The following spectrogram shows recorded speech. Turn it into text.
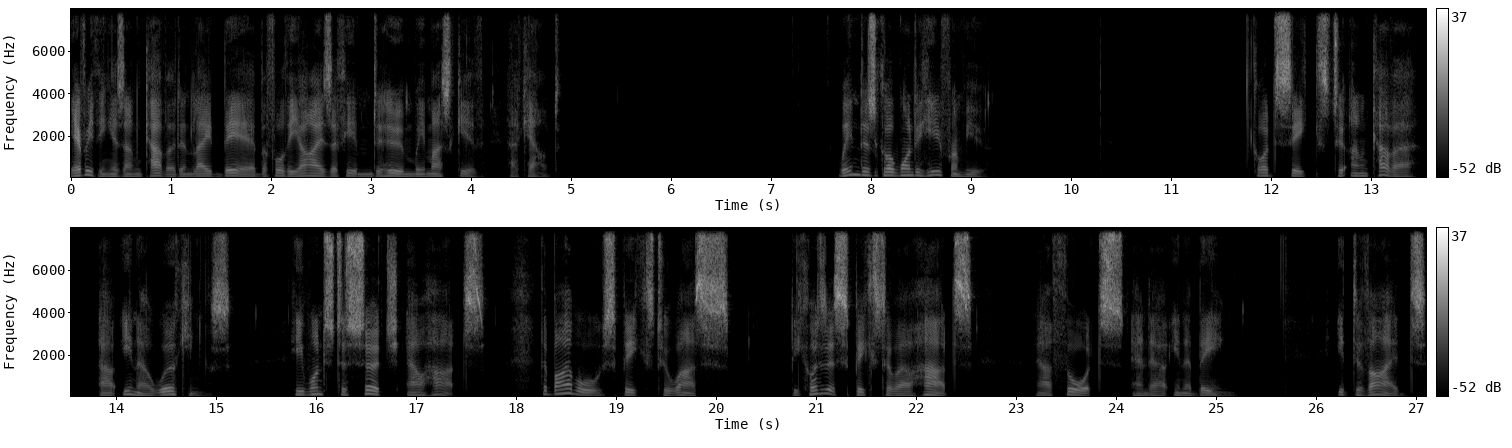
Everything is uncovered and laid bare before the eyes of Him to whom we must give account. When does God want to hear from you? God seeks to uncover our inner workings. He wants to search our hearts. The Bible speaks to us because it speaks to our hearts, our thoughts, and our inner being. It divides,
